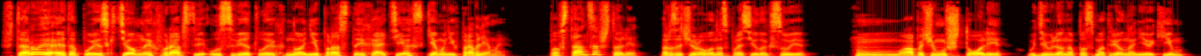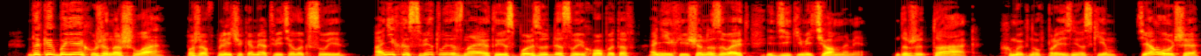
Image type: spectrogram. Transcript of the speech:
«Второе — это поиск темных в рабстве у светлых, но не простых, а тех, с кем у них проблемы». «Повстанцев, что ли?» — разочарованно спросила Ксуи. «Хм, а почему «что ли?» — удивленно посмотрел на нее Ким. «Да как бы я их уже нашла», — пожав плечиками, ответила Ксуи. О них и светлые знают и используют для своих опытов, они их еще называют дикими темными. Даже так, хмыкнув, произнес Ким, тем лучше.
